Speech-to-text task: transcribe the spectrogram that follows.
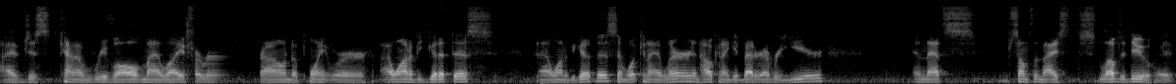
I've just kind of revolved my life around a point where I want to be good at this, and I want to be good at this, and what can I learn, and how can I get better every year, and that's something that I love to do. It,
